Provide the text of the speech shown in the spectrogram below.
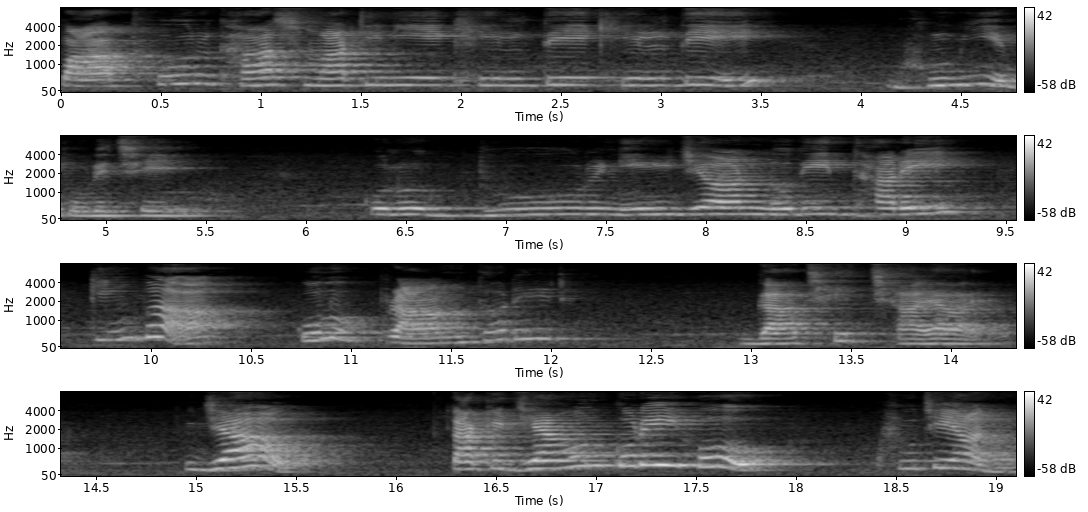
পাথর ঘাস মাটি নিয়ে খেলতে খেলতে ঘুমিয়ে পড়েছে। কোনো দূর নির্জন নদীর ধারে কিংবা কোনো প্রান্তরের গাছের ছায়ায়। যাও, তাকে যেমন করেই হোক খুঁজে আনো।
